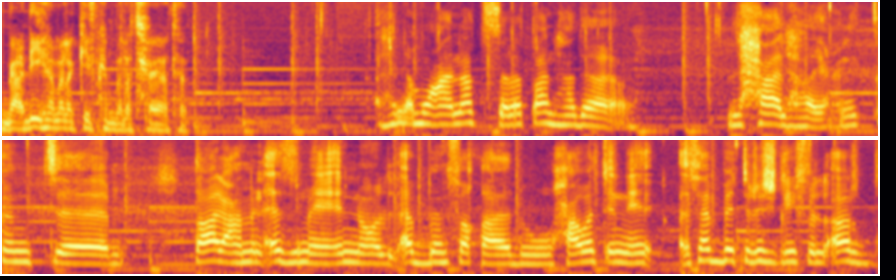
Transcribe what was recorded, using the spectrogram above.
بعديها ملك كيف كملت حياتها هلا معاناة السرطان هذا لحالها يعني. كنت طالعة من أزمة إنه الأب انفقد وحاولت إني أثبت رجلي في الأرض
